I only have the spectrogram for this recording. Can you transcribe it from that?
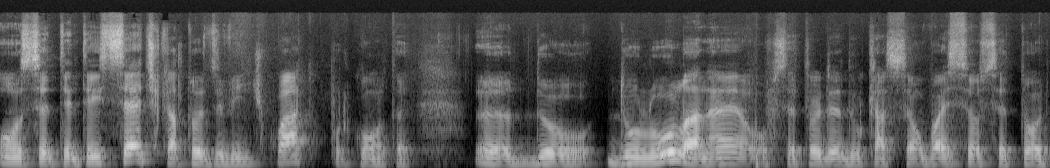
1177, 1424, por conta uh, do, do Lula, né? o setor da educação vai ser o setor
